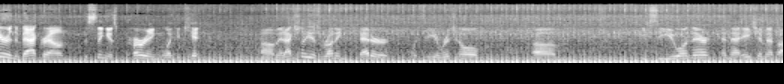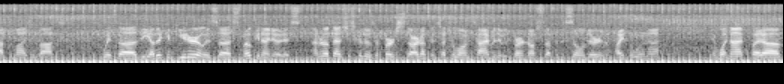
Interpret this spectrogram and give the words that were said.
Hear in the background, this thing is purring like a kitten. Um, it actually is running better with the original um, ECU on there and that HMF optimizer box. With uh, the other computer, it was uh, smoking. I noticed. I don't know if that's just because it was the first startup in such a long time and it was burning off stuff in the cylinder and the pipe and whatnot, and whatnot. But um,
